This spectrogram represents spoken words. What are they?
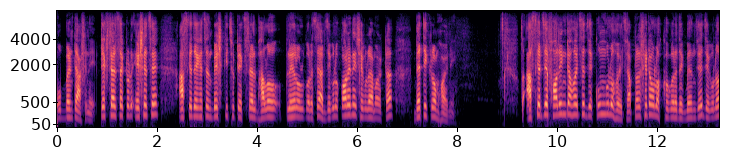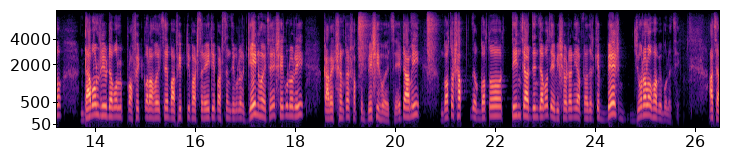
মুভমেন্টে আসেনি। টেক্সটাইল সেক্টর এসেছে, আজকে দেখেছেন বেশ কিছু টেক্সটাইল ভালো প্লে রোল করেছে, আর যেগুলো করেনি সেগুলো আমার একটা ব্যতিক্রম হয়নি। তো আজকের যে ফলিংটা হয়েছে, যে কোনগুলো হয়েছে, আপনারা সেটাও লক্ষ্য করে দেখবেন যে যেগুলো ডাবল রিডাবল প্রফিট করা হয়েছে বা ফিফটি পার্সেন্ট এইটি পার্সেন্ট যেগুলোর গেইন হয়েছে, সেগুলোরই কারেকশনটা সবচেয়ে বেশি হয়েছে। এটা আমি গত সপ্তাহ গত তিন, চার দিন যাবত এই বিষয়টা নিয়ে আপনাদেরকে বেশ জোরালোভাবে বলেছি। আচ্ছা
